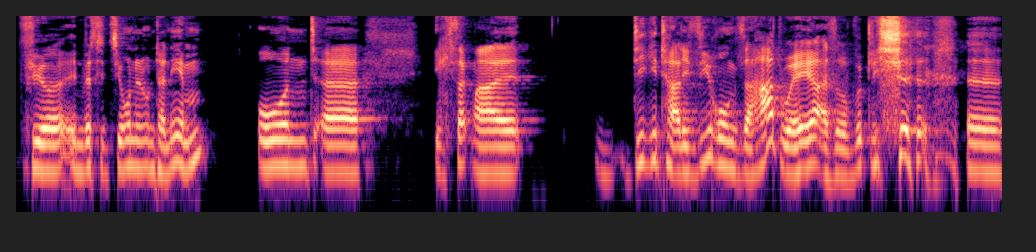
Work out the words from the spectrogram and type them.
für Investitionen in Unternehmen. Und äh, ich sag mal, Digitalisierung the Hardware, also wirklich äh,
